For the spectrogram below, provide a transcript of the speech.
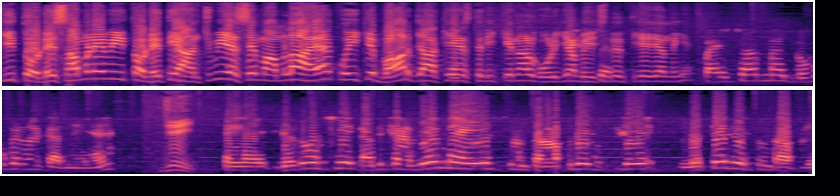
ਕੀ ਤੁਹਾਡੇ ਸਾਹਮਣੇ ਵੀ ਤੁਹਾਡੇ ਧਿਆਨ 'ਚ ਵੀ ਐਸੇ ਮਾਮਲਾ ਆਇਆ ਕੋਈ ਕਿ ਬਾਹਰ ਜਾ ਕੇ ਇਸ ਤਰੀਕੇ ਨਾਲ ਗੋਲੀਆਂ ਵੇਚ ਦਿੱਤੀਆਂ ਜਾਂਦੀਆਂ? ਭਾਈ ਸਾਹਿਬ ਮੈਂ ਦੋ ਗੱਲਾਂ ਕਰਨੀਆਂ ਹੈ। ਜੀ। ਜਦੋਂ ਅਸੀਂ ਗੱਲ ਕਰਦੇ ਹਾਂ, ਮੈਂ ਇਸ ਸੰਤਾਪ ਦੇ ਉੱਤੇ ਨਸ਼ੇ ਦੇ ਸੰਤਾਪ ਦੇ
